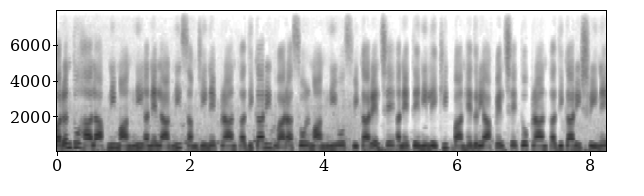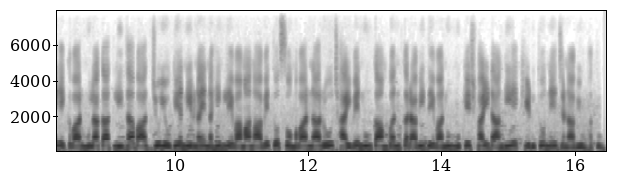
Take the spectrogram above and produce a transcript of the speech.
પરંતુ હાલ આપની માંગણી અને લાગણી સમજીને પ્રાંત અધિકારી દ્વારા સોળ માંગણીઓ સ્વીકારેલ છે અને તેની લેખિત બાંહેધરી આપેલ છે, તો પ્રાંત અધિકારી શ્રીને એકવાર મુલાકાત લીધા બાદ જો યોગ્ય નિર્ણય નહીં લેવામાં આવે તો સોમવારના રોજ હાઈવેનું કામ બંધ કરાવી દેવાનું મુકેશભાઈ ડાંગીએ ખેડૂતોને જણાવ્યું હતું.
